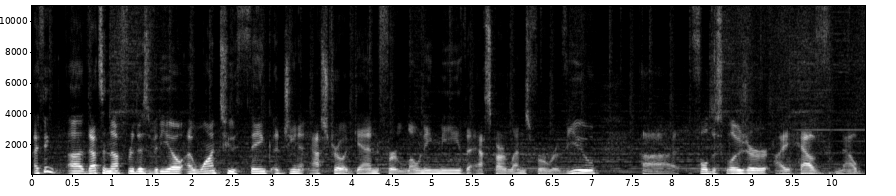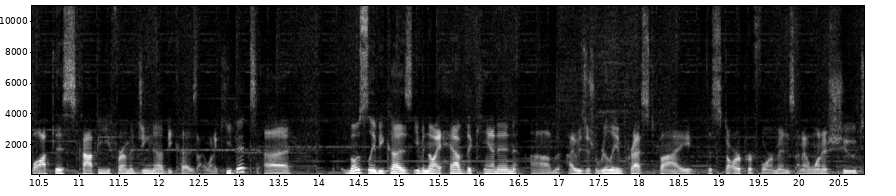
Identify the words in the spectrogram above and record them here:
I think uh, that's enough for this video. I want to thank Agena Astro again for loaning me the Askar lens for review. Uh, full disclosure, I have now bought this copy from Agena because I want to keep it. Uh, mostly because even though I have the Canon, um, I was just really impressed by the star performance and I want to shoot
